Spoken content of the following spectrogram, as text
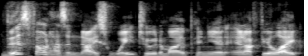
This phone has a nice weight to it, in my opinion, and I feel like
